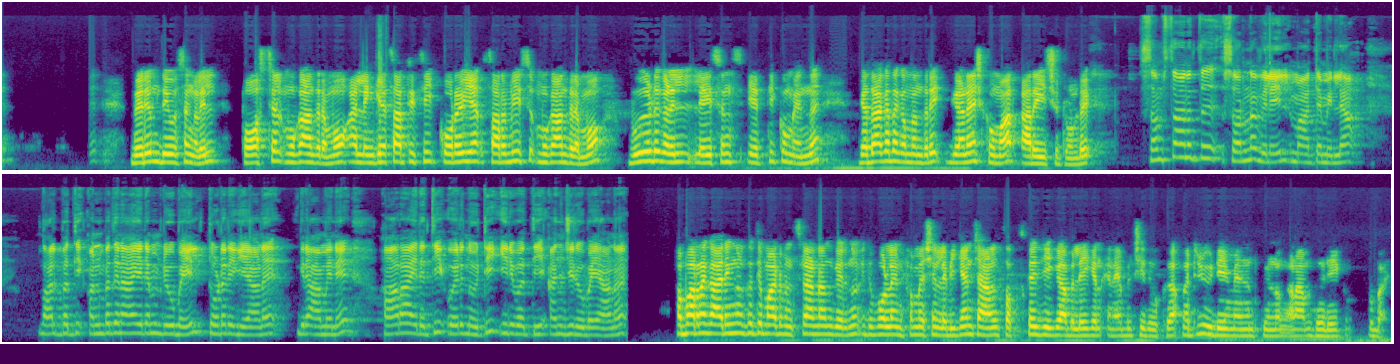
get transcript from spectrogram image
വരും ദിവസങ്ങളിൽ പോസ്റ്റൽ മുഖാന്തരമോ അല്ലെങ്കിൽ S R T C courier service മുഖാന്തരമോ വീടുകളിൽ ലൈസൻസ് എത്തിക്കുമെന്ന് ഗതാഗത മന്ത്രി ഗണേഷ് കുമാർ അറിയിച്ചിട്ടുണ്ട്. സംസ്ഥാനത്ത് സ്വർണവിലയിൽ മാറ്റമില്ല. നാൽപ്പത്തി ഒൻപതിനായിരം രൂപയിൽ തുടരുകയാണ്. ഗ്രാമിന് ആറായിരത്തി ഒരുന്നൂറ്റി ഇരുപത്തി അഞ്ച് രൂപയാണ്. അപ്പോൾ പറഞ്ഞ കാര്യങ്ങൾ കൃത്യമായിട്ട് മനസ്സിലാണെന്ന് കരുതുന്നു. ഇതുപോലുള്ള ഇൻഫർമേഷൻ ലഭിക്കാൻ ചാനൽ സബ്സ്ക്രൈബ് ചെയ്യുക ബെലൈക്കൻ എനേബിൾ ചെയ്ത് വെക്കുക. മറ്റൊരു വീഡിയോ നമുക്ക് വീണ്ടും കാണാം. ദൂരേക്കും ബൈ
